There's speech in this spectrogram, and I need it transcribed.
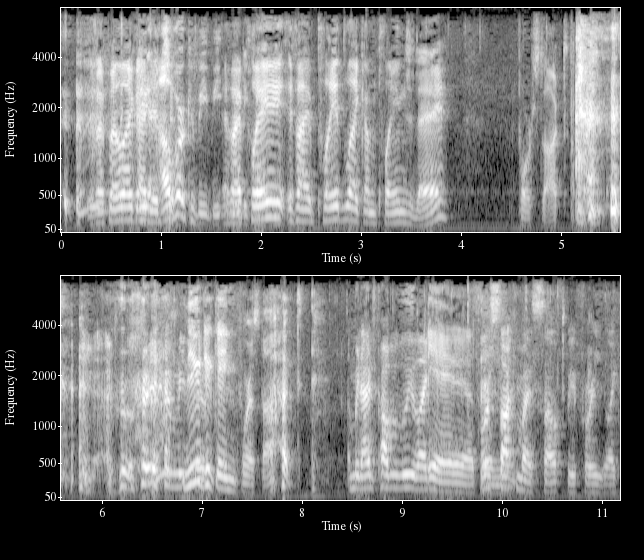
if I play like I, I mean, did, Albert could be beat. if I play, if I played like I'm playing today, four stocked. Yeah, me New to game four stocked. I mean, I'd probably like Yeah, yeah, yeah, first same, stock myself before you like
